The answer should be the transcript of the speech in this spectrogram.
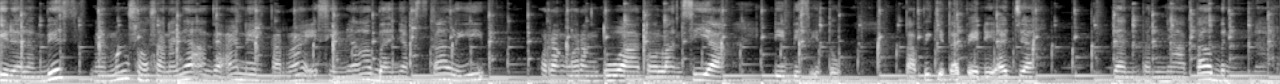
di dalam bis memang suasananya agak aneh karena isinya banyak sekali orang-orang tua atau lansia di bis itu. Tapi kita pede aja. Dan ternyata benar.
